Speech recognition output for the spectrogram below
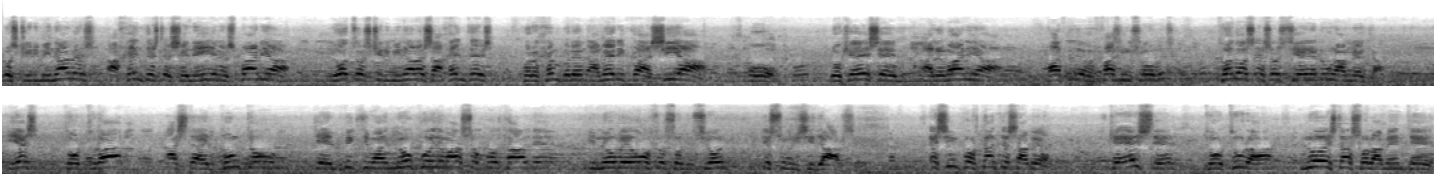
los criminales, agentes de CNI en España y otros criminales agentes, por ejemplo en América, CIA o lo que es en Alemania, parte de Fassungsschutz, todos esos tienen una meta y es torturar hasta el punto que el víctima no puede más soportarle y no ve otra solución que suicidarse. Es importante saber que esta tortura no está solamente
